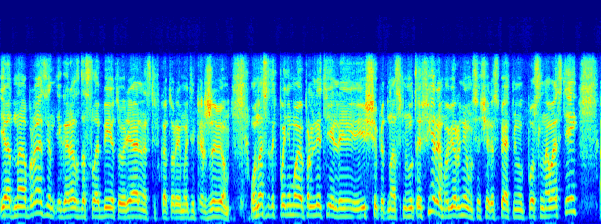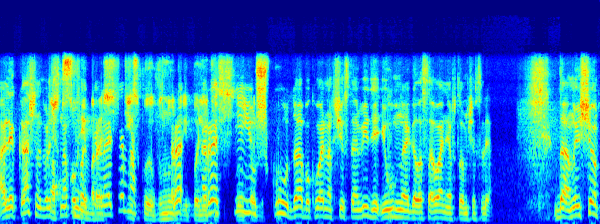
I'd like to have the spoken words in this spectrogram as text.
и однообразен, и гораздо слабее той реальности, в которой мы теперь живем. У нас, я так понимаю, пролетели еще 15 минут эфира, мы вернемся через 5 минут после новостей. Олег Кашин, Эдвард Чесноков, отдельная тема. Россиюшку, да, буквально в чистом виде, и умное голосование в том числе. Да, но еще,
